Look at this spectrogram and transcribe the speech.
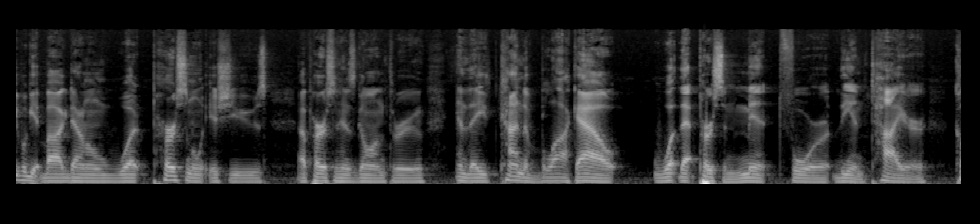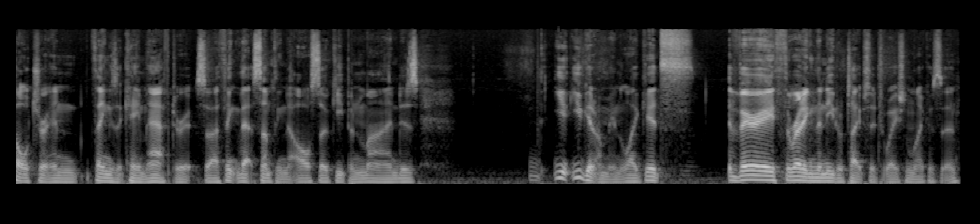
people get bogged down on what personal issues a person has gone through, and they kind of block out what that person meant for the entire culture and things that came after it. So I think that's something to also keep in mind is you, you get I mean. Like it's a very threading the needle type situation, like I said.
